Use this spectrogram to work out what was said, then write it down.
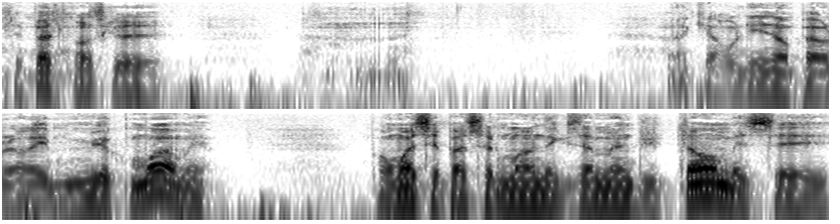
Je sais pas, je pense que Enfin, Caroline en parlerait mieux que moi, mais pour moi, c'est pas seulement un examen du temps, mais c'est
